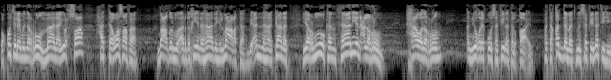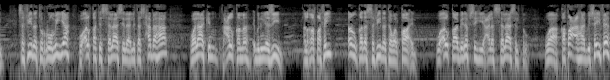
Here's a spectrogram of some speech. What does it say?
وقتل من الروم ما لا يحصى حتى وصف بعض المؤرخين هذه المعركة بأنها كانت يرموكا ثانيا على الروم. حاول الروم أن يغرقوا سفينة القائد فتقدمت من سفينته سفينة رومية وألقت السلاسل لتسحبها ولكن علقمة ابن يزيد الغطفي أنقذ السفينة والقائد وألقى بنفسه على السلاسل وقطعها بسيفه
